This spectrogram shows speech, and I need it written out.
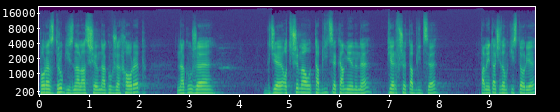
po raz drugi znalazł się na górze Choreb, na górze, gdzie otrzymał tablice kamienne, pierwsze tablice. Pamiętacie tą historię?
